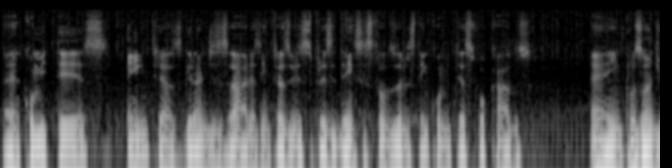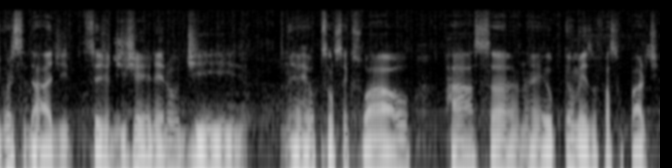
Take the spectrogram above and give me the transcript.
é, comitês entre as grandes áreas, entre as vice-presidências, todos eles têm comitês focados é, em inclusão e diversidade, seja de gênero, de é, opção sexual, raça. Né? Eu, eu mesmo faço parte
